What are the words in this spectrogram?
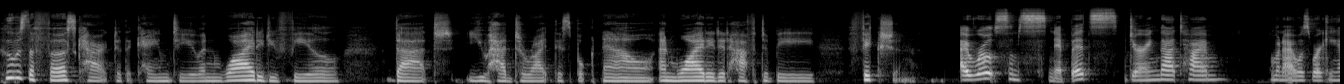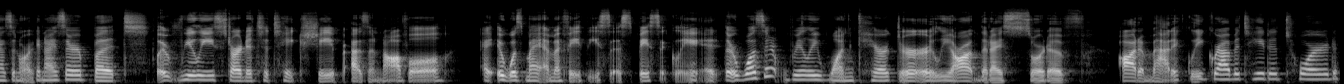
who was the first character that came to you? And why did you feel that you had to write this book now? And why did it have to be fiction? I wrote some snippets during that time when I was working as an organizer, but it really started to take shape as a novel it was my MFA thesis, basically. It, there wasn't really one character early on that I sort of automatically gravitated toward.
